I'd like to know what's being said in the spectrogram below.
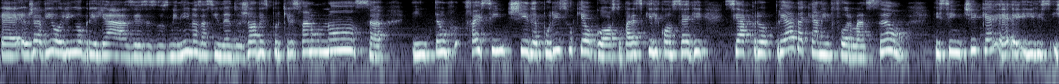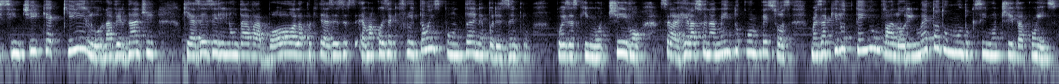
é, eu já vi o olhinho brilhar, às vezes, dos meninos, assim, né, dos jovens, porque eles falam, nossa, então faz sentido, é por isso que eu gosto. Parece que ele consegue se apropriar daquela informação e sentir que, é, é e, e sentir que aquilo, na verdade, que às vezes ele não dava bola, porque às vezes é uma coisa que flui tão espontânea, por exemplo, coisas que motivam, sei lá, relacionamento com pessoas, mas aquilo tem um valor e não é todo mundo que se motiva com isso.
